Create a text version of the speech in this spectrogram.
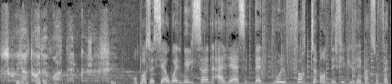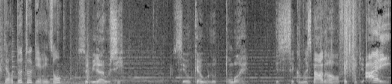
Souviens-toi de moi tel que je fus. On pense aussi à Wade Wilson, alias Deadpool, fortement défiguré par son facteur d'auto-guérison. Celui-là aussi. C'est au cas où l'autre tomberait. C'est comme un sparadrap en fait. Tu... Aïe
